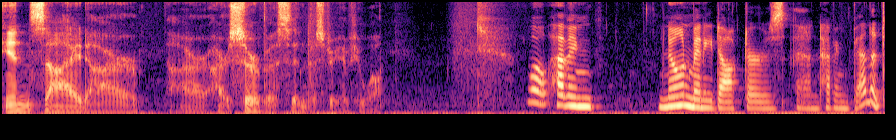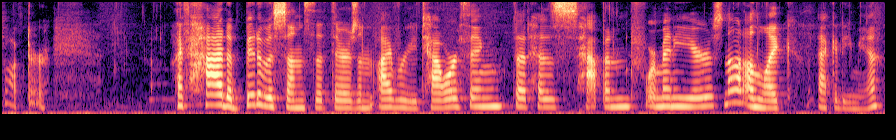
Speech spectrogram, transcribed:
inside our, our, our service industry, if you will. Well, having known many doctors and having been a doctor, I've had a bit of a sense that there's an ivory tower thing that has happened for many years, not unlike academia.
